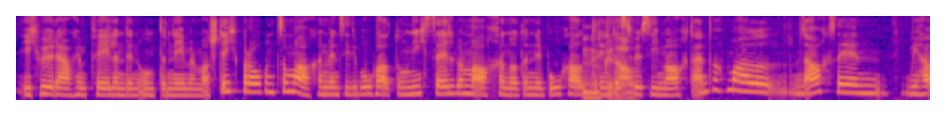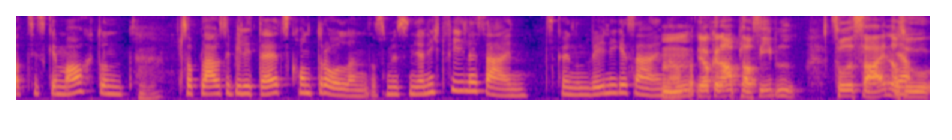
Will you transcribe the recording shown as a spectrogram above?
ich würde auch empfehlen, den Unternehmern mal Stichproben zu machen, wenn sie die Buchhaltung nicht selber machen oder eine Buchhalterin mhm, genau. das für sie macht. Einfach mal nachsehen, wie hat sie es gemacht und mhm. so Plausibilitätskontrollen. Das müssen ja nicht viele sein, das können wenige sein. Mhm, ja, genau, plausibel soll es sein. Also ja.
